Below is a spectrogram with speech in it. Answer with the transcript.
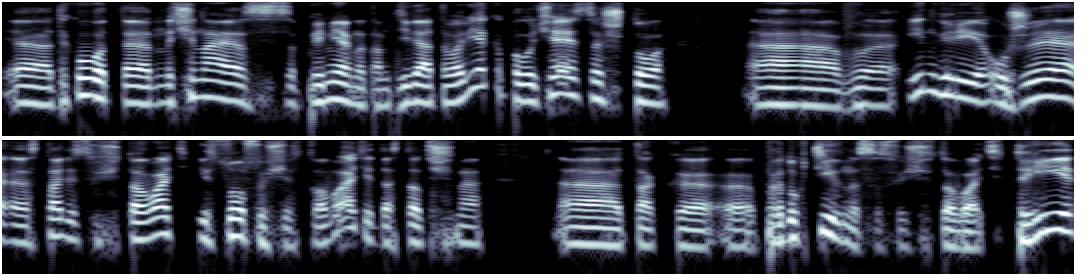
Э, так вот, э, начиная с примерно там 9 века, получается, что э, в Ингрии уже э, стали существовать и сосуществовать, и достаточно э, так э, продуктивно сосуществовать три Э,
